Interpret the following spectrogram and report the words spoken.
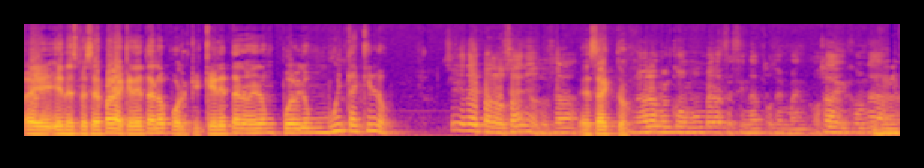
eh, en especial para Querétaro, porque Querétaro era un pueblo muy tranquilo. Sí, y para los años, o sea, Exacto, no era muy común ver asesinatos en man- O sea, que una,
